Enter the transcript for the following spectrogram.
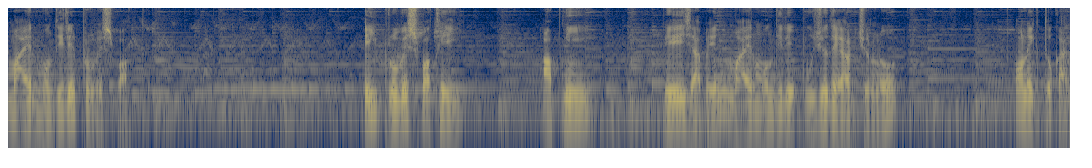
মায়ের মন্দিরের প্রবেশপথ। এই প্রবেশপথেই আপনি পেয়ে যাবেন মায়ের মন্দিরে পুজো দেওয়ার জন্য অনেক দোকান।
